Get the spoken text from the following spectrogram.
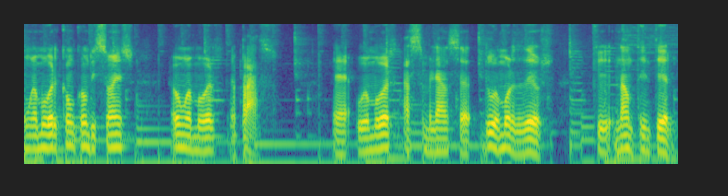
um amor com condições ou um amor a prazo. É o amor à semelhança do amor de Deus, que não tem termo.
